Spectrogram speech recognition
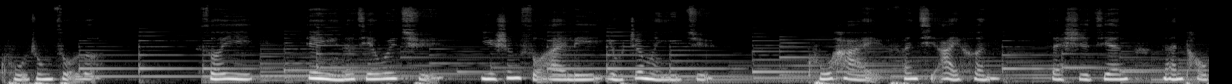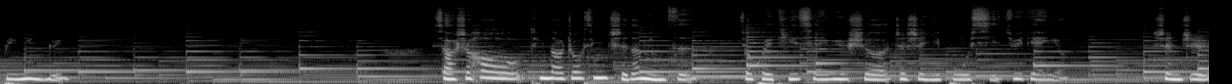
苦中作乐，所以电影的结尾曲《一生所爱》里有这么一句：“苦海翻起爱恨，在世间难逃避命运。”小时候听到周星驰的名字，就会提前预设这是一部喜剧电影，甚至。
